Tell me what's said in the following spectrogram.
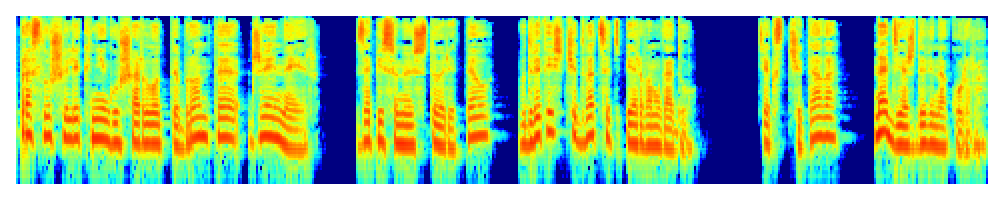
прослушали книгу Шарлотты Бронте «Джейн Эйр», записанную Storytel в 2021 году. Текст читала Надежда Винокурова.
